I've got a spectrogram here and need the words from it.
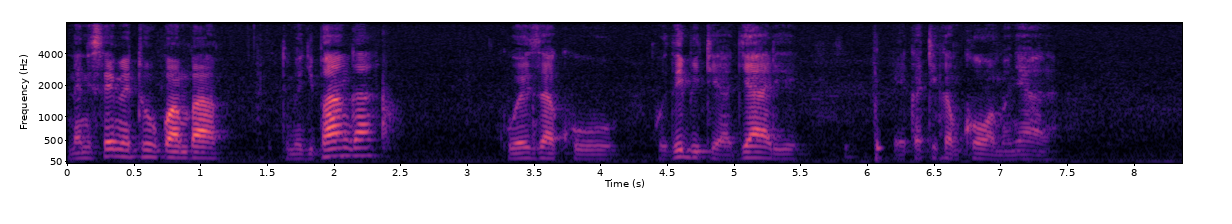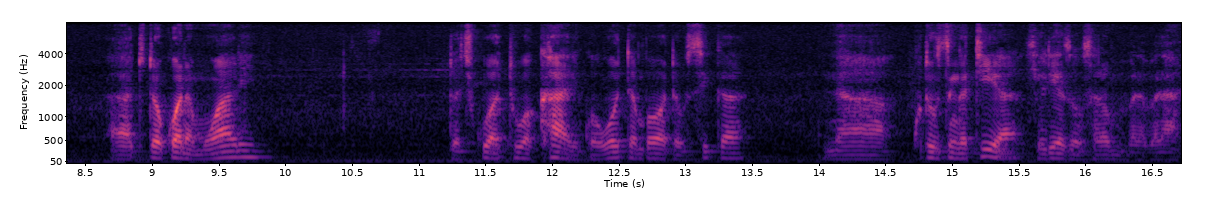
Na niseme tu kwamba tumejipanga kuweza kudhibiti ajali e, katika mkoa wa Manyara. Uh, tutakuwa na mwali, tutachukua hatua kali kwa wote ambao watahusika na kutozingatia sheria za usalama barabarani.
